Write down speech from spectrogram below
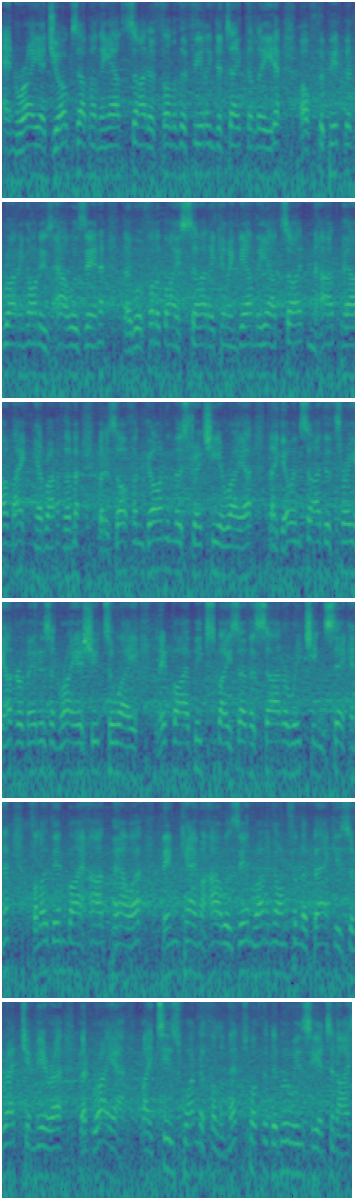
and Rayya jogs up on the outside of Follow the Feeling to take the lead. Off the bit but running on is Hawazen. They were followed by Sada coming down the outside and Hard Power making a run of them but it's often gone in the stretch here, Rayya. They go inside the 300 metres and Rayya shoots away, led by a big space over Sada, reaching second, followed then by Hard Power. Then came Hawazen running on from the back is Zarat Jamira, but Rayya by Tiz Wonderful, and that's what the debut is here tonight.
